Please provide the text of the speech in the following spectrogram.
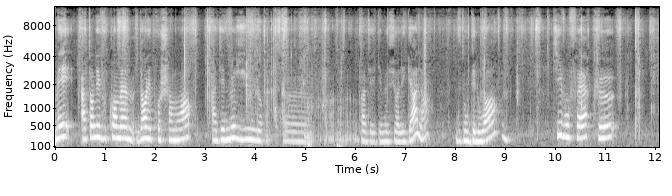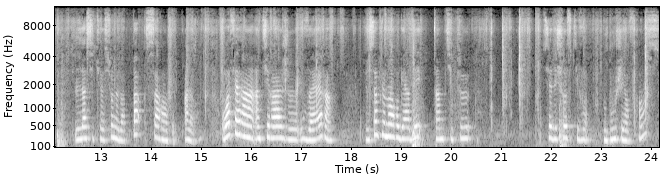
Mais attendez-vous quand même, dans les prochains mois, à des mesures, enfin des, mesures légales, hein, donc des lois, qui vont faire que la situation ne va pas s'arranger. Alors, on va faire un, tirage ouvert. Je vais simplement regarder un petit peu s'il y a des choses qui vont bouger en France.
